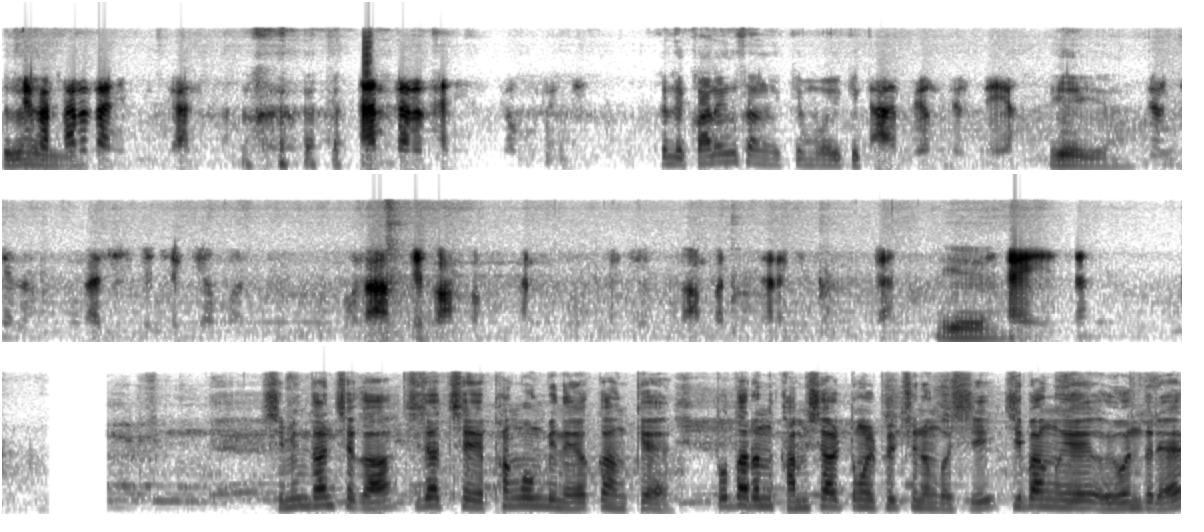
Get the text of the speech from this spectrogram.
내가 이제- 따라다니니까 안 따라다니니까 모르지. 근데 관행상 이렇게 뭐 이렇게 아 명절 때요. 예 예. 명절 때는 누구나 시계 저기하면 누구나 앞에도 한 바퀴 가는 거 저기 안 받는 사람이 있으니까 예. 사회에서 시민단체가 지자체의 판공비 내역과 함께 또 다른 감시 활동을 펼치는 것이 지방의회 의원들의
